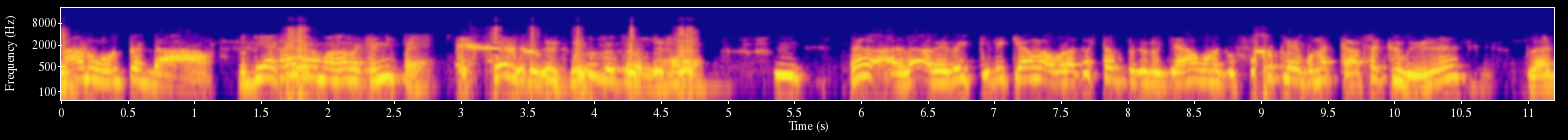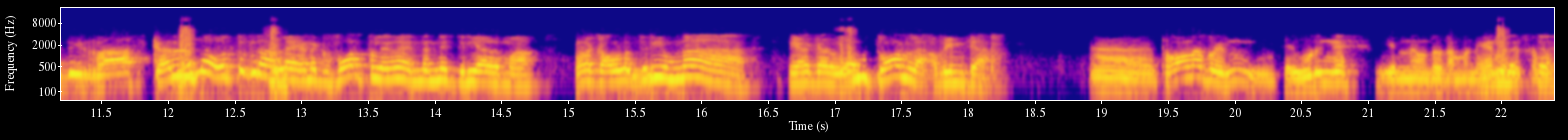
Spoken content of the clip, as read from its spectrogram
நானும் ஒருத்தன்டா. பிரச்சனை இல்ல அஹ் அதெல்லாம் அவன் கிடைக்காம அவ்வளவு கஷ்டப்பட்டுக்கிட்டு இருக்கான் உனக்கு ஃபோர் பிளே பண்ணா கசக்குது. பிளட்டி ராஸ்கல் ஒத்துக்கிறான்ல? எனக்கு ஃபோர் பிள்ளைனா என்னன்னே தெரியாதுமா உனக்கு அவ்வளவு தெரியும்னா எனக்கு அது ஒண்ணும் தோணல அப்படின்ட்டா என்ன? சரி விடுங்க. என்ன நம்ம நேர்ல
